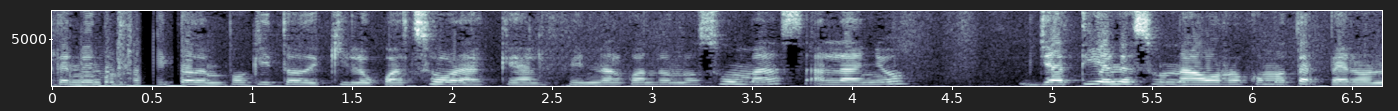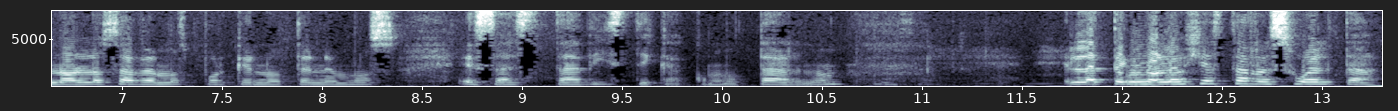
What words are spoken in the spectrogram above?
teniendo un poquito de un poquito de kilowatts hora, que al final cuando lo sumas al año ya tienes un ahorro como tal, pero no lo sabemos porque no tenemos esa estadística como tal, ¿no? La tecnología está resuelta.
